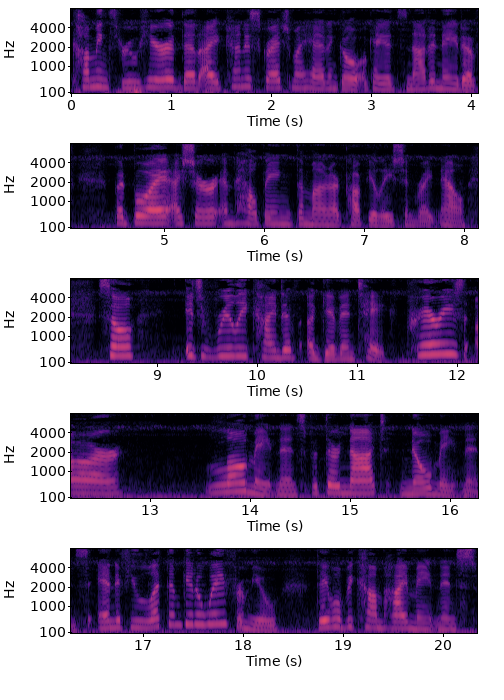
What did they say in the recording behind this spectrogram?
coming through here that I kind of scratch my head and go, okay, it's not a native, but boy, I sure am helping the monarch population right now. So it's really kind of a give and take. Prairies are low maintenance, but they're not no maintenance. And if you let them get away from you, they will become high maintenance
